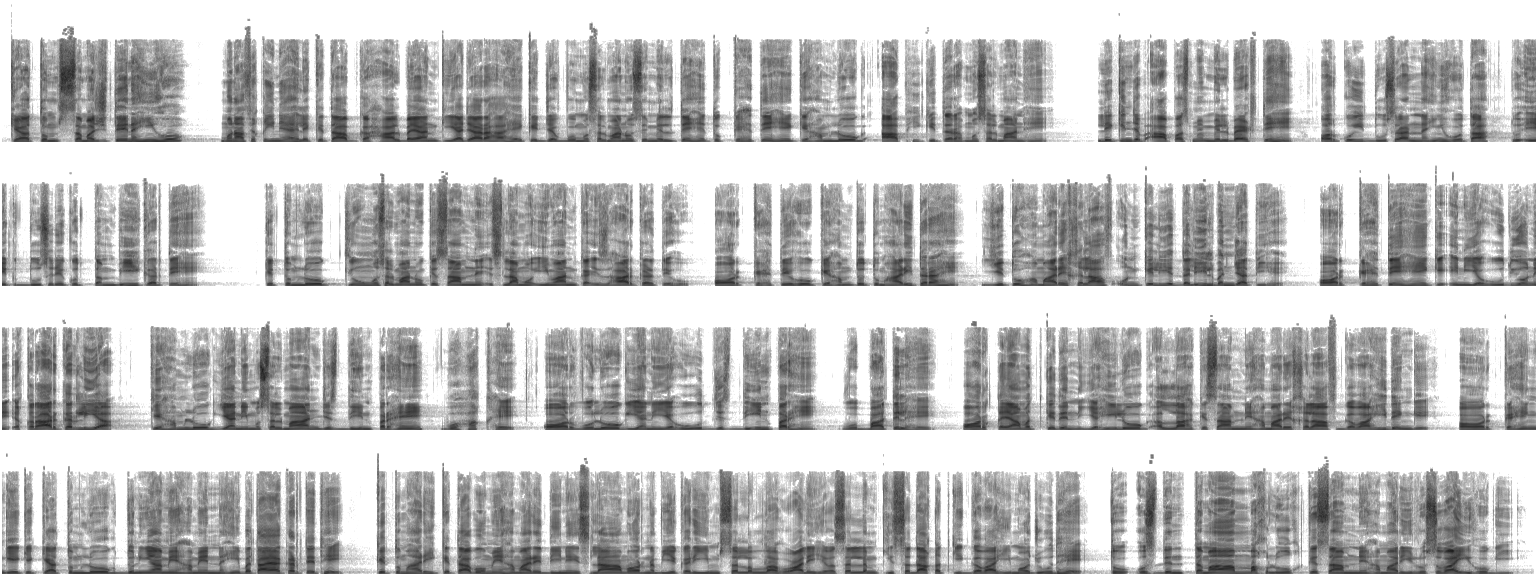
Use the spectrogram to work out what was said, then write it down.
کیا تم سمجھتے نہیں ہو؟ منافقین اہل کتاب کا حال بیان کیا جا رہا ہے کہ جب وہ مسلمانوں سے ملتے ہیں تو کہتے ہیں کہ ہم لوگ آپ ہی کی طرح مسلمان ہیں۔ لیکن جب آپس میں مل بیٹھتے ہیں اور کوئی دوسرا نہیں ہوتا تو ایک دوسرے کو تنبیہ کرتے ہیں کہ تم لوگ کیوں مسلمانوں کے سامنے اسلام و ایمان کا اظہار کرتے ہو اور کہتے ہو کہ ہم تو تمہاری طرح ہیں۔ یہ تو ہمارے خلاف ان کے لیے دلیل بن جاتی ہے اور کہتے ہیں کہ ان یہودیوں نے اقرار کر لیا کہ ہم لوگ یعنی مسلمان جس دین پر ہیں وہ حق ہے اور وہ لوگ یعنی یہود جس دین پر ہیں وہ باطل ہے اور قیامت کے دن یہی لوگ اللہ کے سامنے ہمارے خلاف گواہی دیں گے اور کہیں گے کہ کیا تم لوگ دنیا میں ہمیں نہیں بتایا کرتے تھے کہ تمہاری کتابوں میں ہمارے دین اسلام اور نبی کریم صلی اللہ علیہ وسلم کی صداقت کی گواہی موجود ہے تو اس دن تمام مخلوق کے سامنے ہماری رسوائی ہوگی۔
